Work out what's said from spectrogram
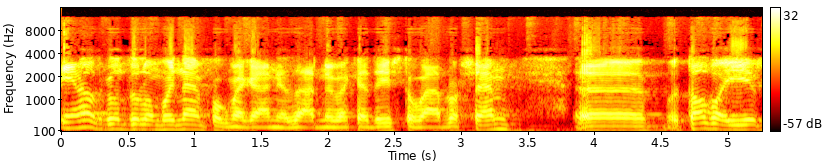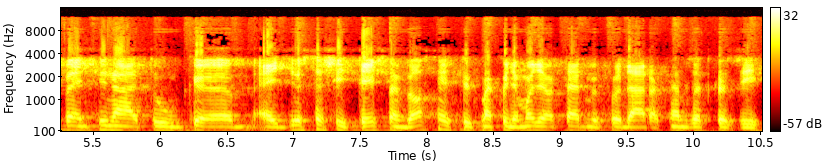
Én azt gondolom, hogy nem fog megállni az árnövekedés továbbra sem. Tavalyi évben csináltunk egy összesítést, amiben azt néztük meg, hogy a magyar termőföldárak nemzetközi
